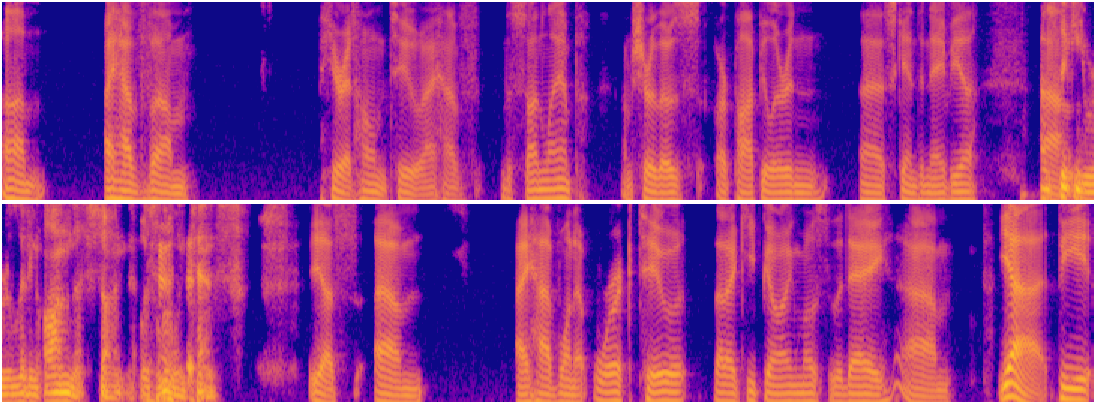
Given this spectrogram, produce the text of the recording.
Um I have um here at home too. I have the sun lamp. I'm sure those are popular in uh, Scandinavia. I was um, thinking you were living on the sun. It was a little intense. Yes. Um, I have one at work too that I keep going most of the day. Um, yeah, the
